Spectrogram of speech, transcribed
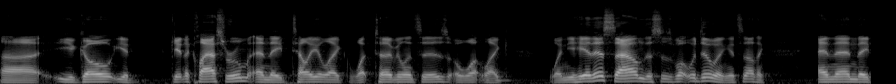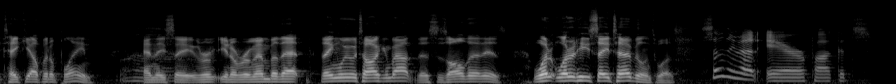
Uh, you go, you get in a classroom, and they tell you like what turbulence is, or what like when you hear this sound, this is what we're doing. It's nothing, and then they take you up in a plane, and they say, you know, remember that thing we were talking about? This is all that is. What what did he say turbulence was? Something about air pockets.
